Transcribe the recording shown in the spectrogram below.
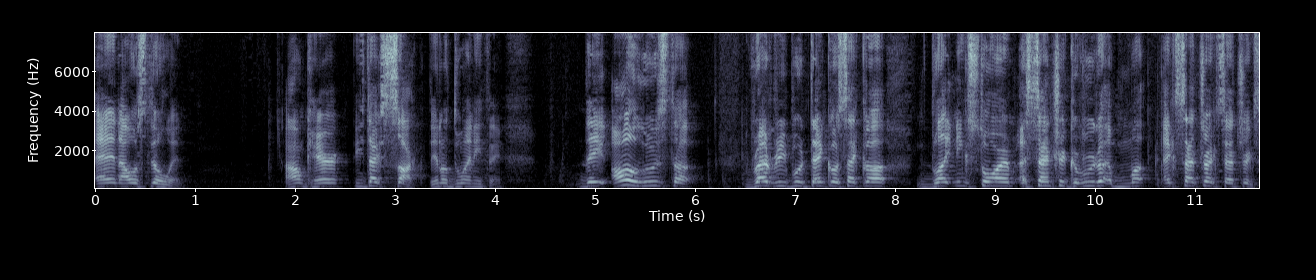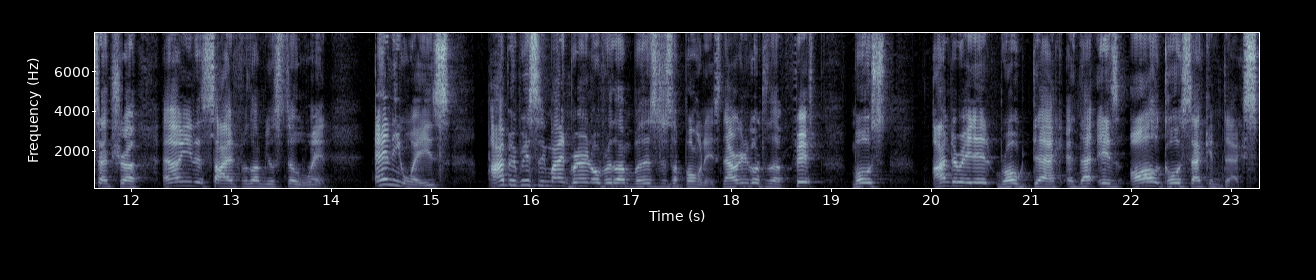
and I will still win. I don't care. These decks suck. They don't do anything. They all lose to Red Reboot, Denko Sekka, Lightning Storm, Eccentric, Garuda, etc., etc., etc. And need to side for them, you'll still win. Anyways, I've been Mystic Mind Burn over them, but this is just a bonus. Now we're going to go to the fifth most underrated rogue deck, and that is all Go Second decks.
